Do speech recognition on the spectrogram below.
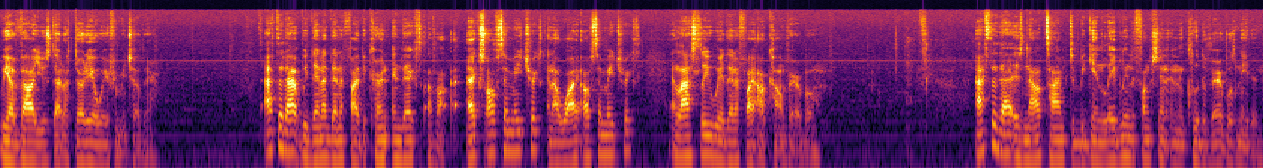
we have values that are 30 away from each other. After that, we then identify the current index of our x offset matrix and our y offset matrix, and lastly, we identify our count variable. After that is now time to begin labeling the function and include the variables needed.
